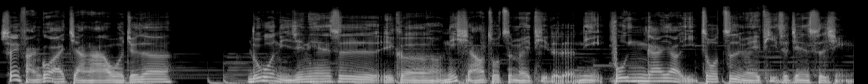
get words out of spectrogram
所以反过来讲啊，我觉得如果你今天是一个你想要做自媒体的人，你不应该要以做自媒体这件事情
